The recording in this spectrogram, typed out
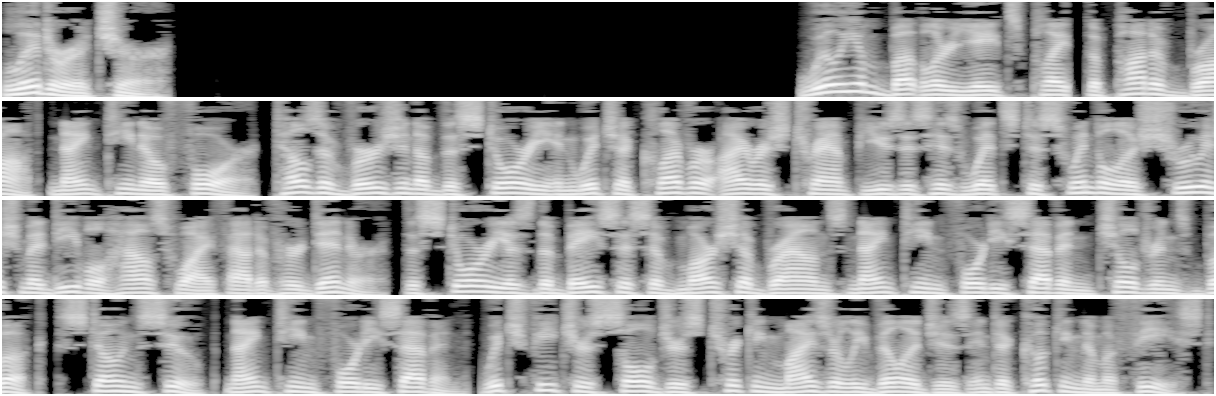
Literature William Butler Yeats' play, The Pot of Broth 1904, tells a version of the story in which a clever Irish tramp uses his wits to swindle a shrewish medieval housewife out of her dinner. The story is the basis of Marcia Brown's 1947 children's book, Stone Soup 1947, which features soldiers tricking miserly villages into cooking them a feast.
